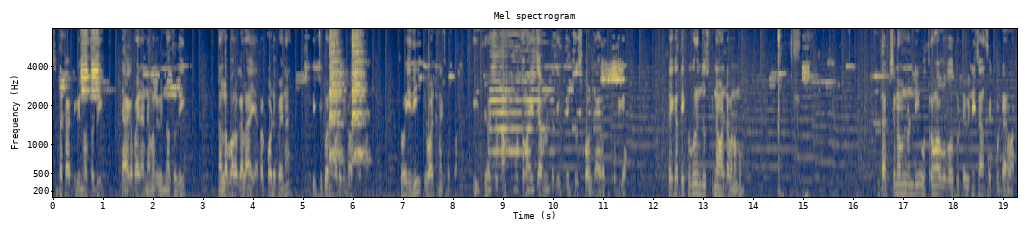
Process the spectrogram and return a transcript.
శుద్ధ కాకి విన్ అవుతుంది డేగ పైన నెమలి విన్ అవుతుంది నల్లబొర గల ఎర్ర కోడి పైన పిచ్చుకొని కూడా విన్ అవుతుంది సో ఇది ఇవాళ నక్షత్రం ఈ నక్షత్రం మొత్తం ఐదు ఉంటుంది. నేను చూసుకోవాలి జాగ్రత్త కొద్దిగా. సో ఇక దిక్కు గురించి చూసుకున్నామంటే మనము దక్షిణం నుండి ఉత్తరం వైపు కోరుకుంటే వినే ఛాన్స్ ఎక్కువ ఉంటాయి అనమాట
